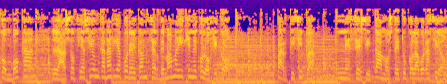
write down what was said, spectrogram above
Convoca la Asociación Canaria por el Cáncer de Mama y Ginecológico. Participa. Necesitamos de tu colaboración.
